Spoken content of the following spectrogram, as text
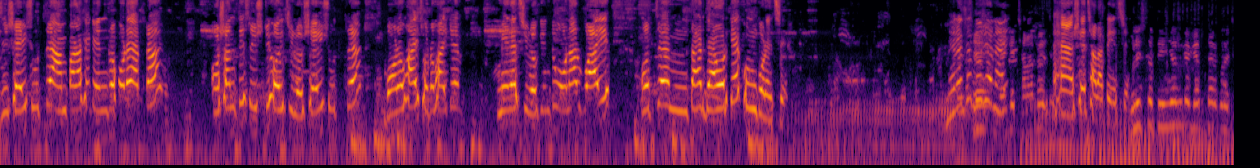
যে সেই সূত্রে আমপাড়াকে কেন্দ্র করে একটা অশান্তি সৃষ্টি হয়েছিল। সেই সূত্রে বড় ভাই ছোট ভাইকে মেরেছিল কিন্তু ওনার ওয়াইফ হচ্ছে তার দেওরকে খুন করেছে। মেরেছে হ্যাঁ সে ছাড়া পেয়েছে। পুলিশ তো তিনজনকে গ্রেপ্তার করেছে।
